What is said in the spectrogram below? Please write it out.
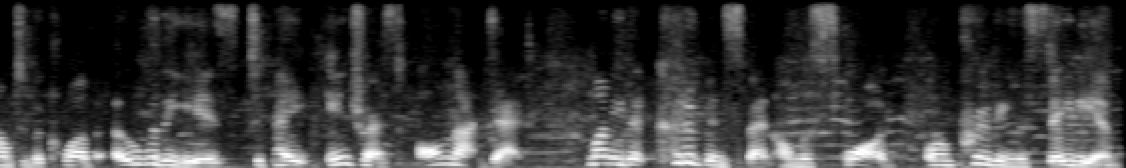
out of the club over the years to pay interest on that debt, money that could have been spent on the squad or improving the stadium.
